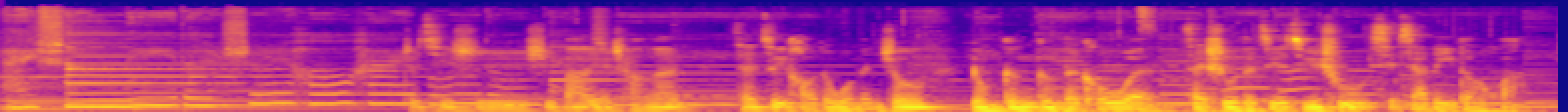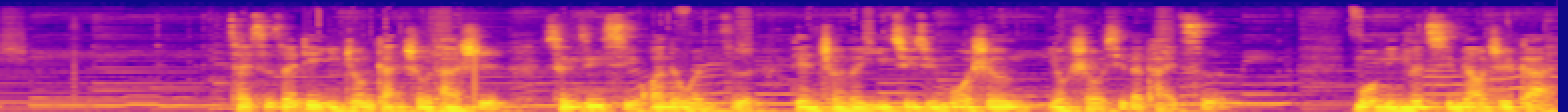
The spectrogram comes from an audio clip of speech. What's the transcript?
爱上你的时候，还这其实是八月长安。在《最好的我们》中用耿耿的口吻，在书的结局处写下的一段话。再次在电影中感受它时，曾经喜欢的文字变成了一句句陌生又熟悉的台词，莫名的奇妙之感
